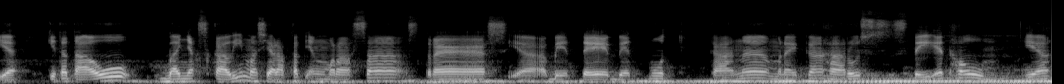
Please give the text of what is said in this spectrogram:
ya. Kita tahu banyak sekali masyarakat yang merasa stres ya bete bad mood karena mereka harus stay at home ya.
